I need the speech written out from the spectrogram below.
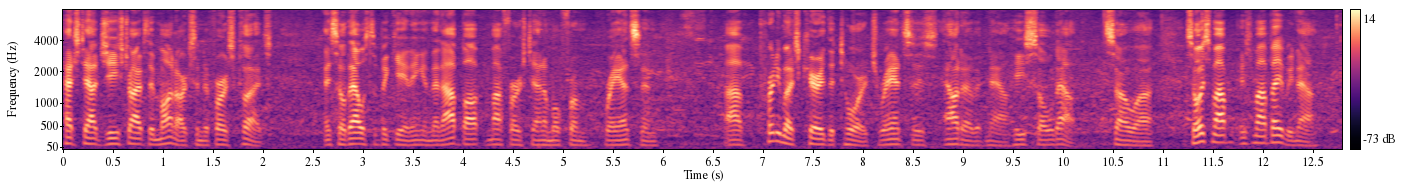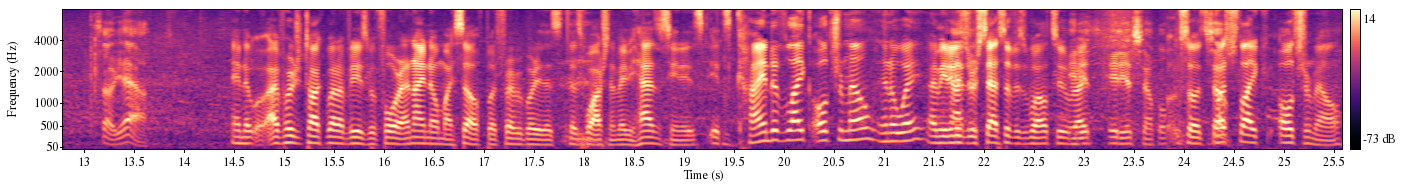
hatched out G stripes and Monarchs in the first clutch. And so that was the beginning. And then I bought my first animal from Rance, and I've pretty much carried the torch. Rance is out of it now. He's sold out. So, uh, so it's my it's my baby now. So yeah. And it, I've heard you talk about it on videos before, and I know myself, but for everybody that's that's watching that maybe hasn't seen it, it's, it's kind of like Ultramel in a way. I mean, it is recessive as well too, It right? is- it is simple. So it's So- much like Ultramel,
